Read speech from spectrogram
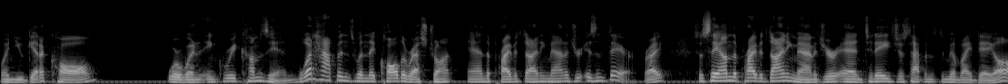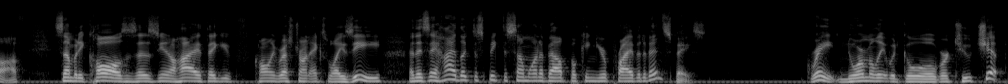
when you get a call or when an inquiry comes in. What happens when they call the restaurant and the private dining manager isn't there, right? So, say I'm the private dining manager and today just happens to be my day off. Somebody calls and says, you know, hi, thank you for calling restaurant XYZ. And they say, hi, I'd like to speak to someone about booking your private event space. Great. Normally it would go over to Chip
